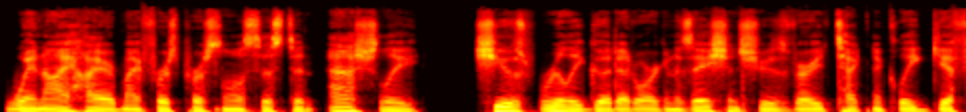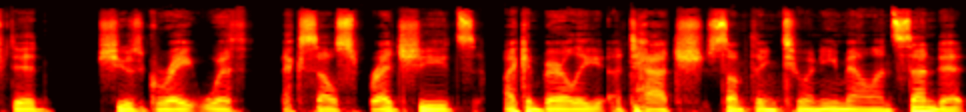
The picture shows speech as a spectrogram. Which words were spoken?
when I hired my first personal assistant, Ashley, she was really good at organization. She was very technically gifted. She was great with Excel spreadsheets. I can barely attach something to an email and send it.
